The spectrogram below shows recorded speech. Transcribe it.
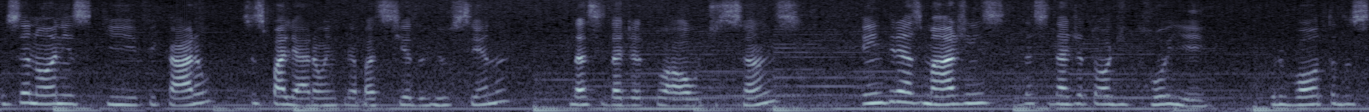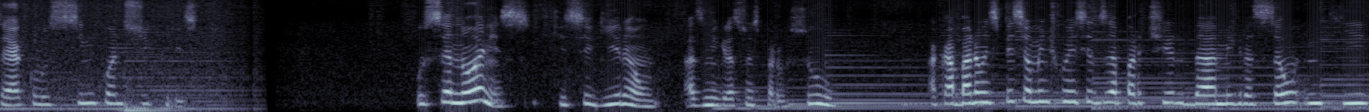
os Senones que ficaram se espalharam entre a bacia do rio Sena, da cidade atual de Sans, entre as margens da cidade atual de Troyes, por volta do século 5 a.C. Os Senones, que seguiram as migrações para o sul, acabaram especialmente conhecidos a partir da migração em que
